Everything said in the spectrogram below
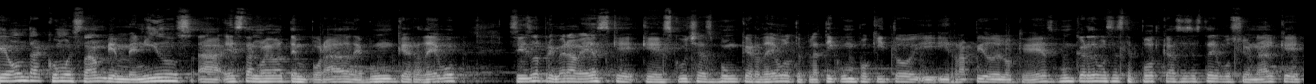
¿Qué onda? ¿Cómo están? Bienvenidos a esta nueva temporada de Bunker Devo. Si es la primera vez que, escuchas Bunker Devo, te platico un poquito y, rápido de lo que es. Bunker Devo es este podcast, es este devocional que,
